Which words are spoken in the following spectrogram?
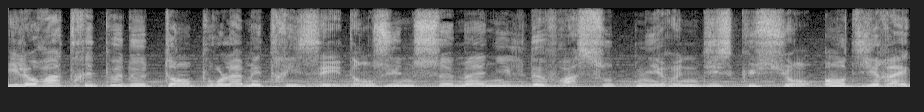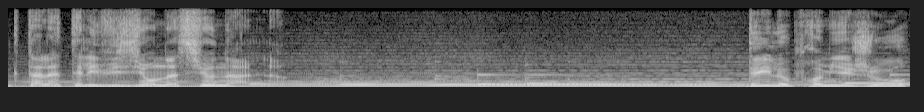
Il aura très peu de temps pour la maîtriser. Dans une semaine, il devra soutenir une discussion en direct à la télévision nationale. Dès le premier jour,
